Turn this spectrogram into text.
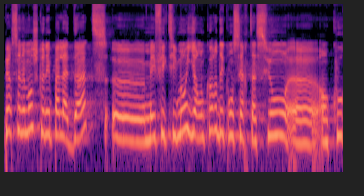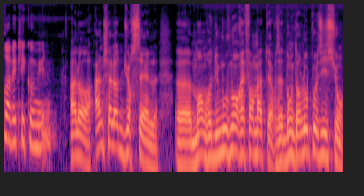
Personnellement, je ne connais pas la date, euh, mais effectivement, il y a encore des concertations euh, en cours avec les communes. Alors, Anne-Charlotte Durcel, euh, membre du mouvement réformateur, vous êtes donc dans l'opposition.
